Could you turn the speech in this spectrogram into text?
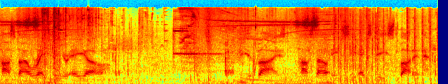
Hostile race in your AO. Be advised, hostile HCXD spotted.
